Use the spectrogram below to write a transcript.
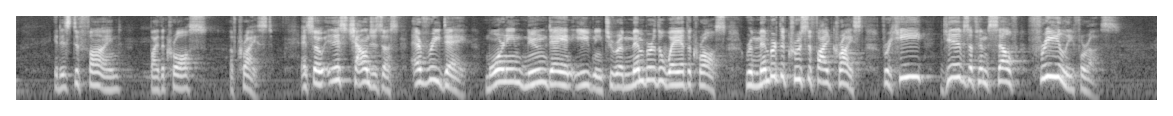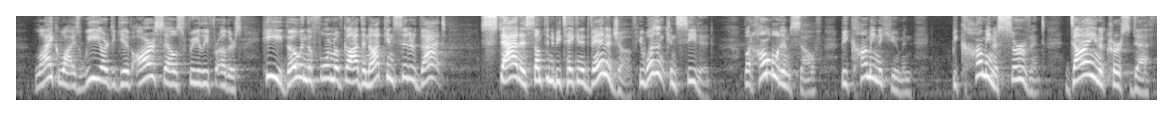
it is defined by the cross of Christ. And so this challenges us every day, morning, noonday, and evening, to remember the way of the cross. Remember the crucified Christ, for he gives of himself freely for us. Likewise, we are to give ourselves freely for others. He, though in the form of God, did not consider that status something to be taken advantage of. He wasn't conceited, but humbled himself, becoming a human, becoming a servant, dying a cursed death,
